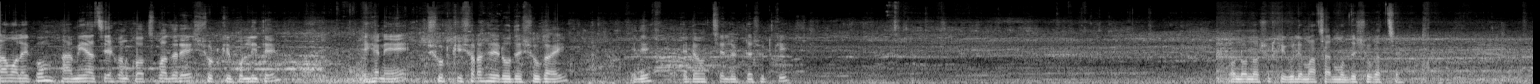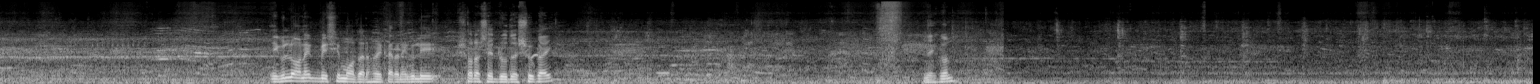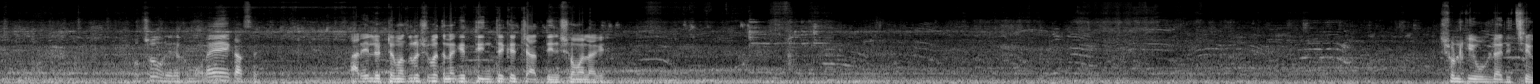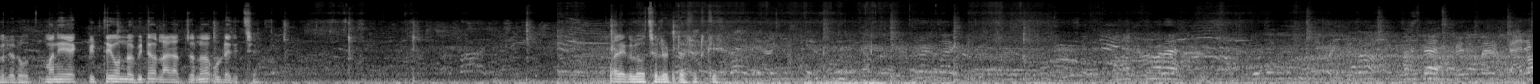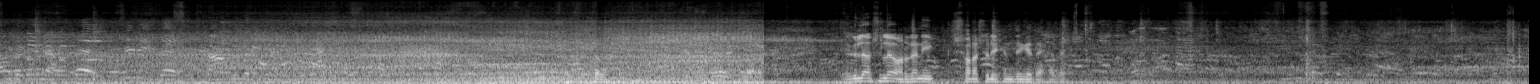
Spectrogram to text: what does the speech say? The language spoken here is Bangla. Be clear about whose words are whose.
Speaker 1: আসসালামু আলাইকুম। আমি আছি এখন কক্সবাজারে শুটকি পল্লীতে। এখানে শুটকি সরাসরি রোদে শুকাই এই যে, এটা হচ্ছে লুট্টা শুটকি। অন্য অন্য শুটকিগুলি মাছার মধ্যে শুকাচ্ছে। এগুলো অনেক বেশি মজার হয় কারণ এগুলি সরাসরি রোদে শুকায়। দেখুন। প্রচুর, এরকম অনেক আছে। আর এই লুট্টে মাছগুলো শুকাতে নাকি তিন থেকে চার দিন সময় লাগে। শুল্কি উল্টায় দিচ্ছে এগুলো রোদ। মানে এক পিঠ থেকে অন্য পিঠে লাগার জন্য উল্টে দিচ্ছে। আর এগুলো হচ্ছে লুট্টা শুটকি। চলো এগুলো আসলে অর্গানিক সরাসরি এখান থেকে দেখা যায়।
